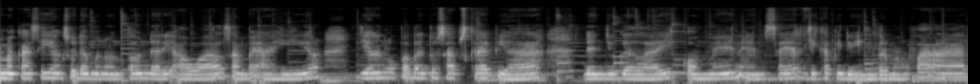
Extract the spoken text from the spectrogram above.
Terima kasih yang sudah menonton dari awal sampai akhir. Jangan lupa bantu subscribe ya dan juga like, comment, and share jika video ini bermanfaat.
